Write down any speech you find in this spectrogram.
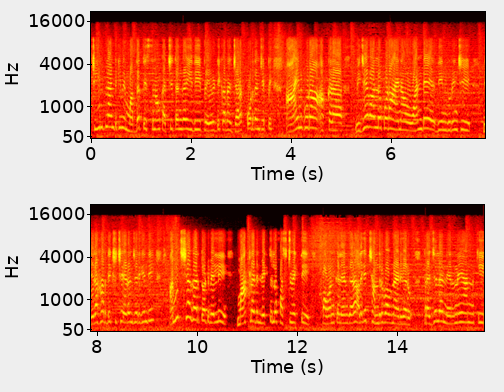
స్టీల్ ప్లాంట్కి మేము మద్దతు ఇస్తున్నాం. ఖచ్చితంగా ఇది ప్రైవేటీకరణ జరగకూడదని చెప్పి ఆయన కూడా అక్కడ విజయవాడలో కూడా ఆయన వన్ డే దీని గురించి నిరాహార దీక్ష చేయడం జరిగింది. అమిత్ షా గారితో వెళ్ళి మాట్లాడిన వ్యక్తుల్లో ఫస్ట్ వ్యక్తి పవన్ కళ్యాణ్ గారు అలాగే చంద్రబాబు నాయుడు గారు. ప్రజల నిర్ణయానికి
